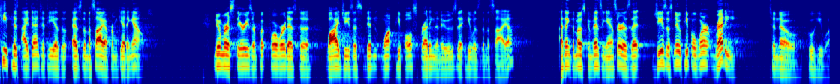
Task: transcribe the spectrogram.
keep his identity as the, as the Messiah from getting out. Numerous theories are put forward as to why Jesus didn't want people spreading the news that he was the Messiah. I think the most convincing answer is that Jesus knew people weren't ready to know who he was.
